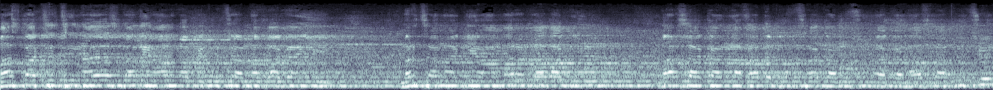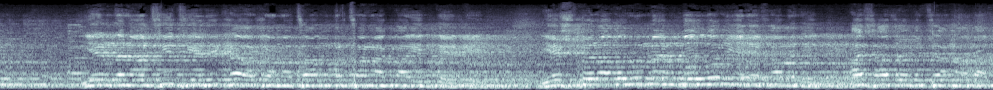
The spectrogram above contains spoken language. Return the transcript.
մասնակցեցին Հայաստանի Հանրապետության նախագահի մրցանակի համար լավագույն մարզական նախադպրոցական ուսումնական հաստատություն եւ նրանցից երեքը արժանացան մրցանակային տեղի։ Ես շնորհավորում եմ բոլոր երեխաներին այս հաջողության համար։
